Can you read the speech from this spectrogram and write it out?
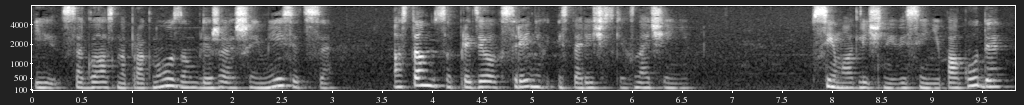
и, согласно прогнозам, в ближайшие месяцы останутся в пределах средних исторических значений. Всем отличной весенней погоды –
